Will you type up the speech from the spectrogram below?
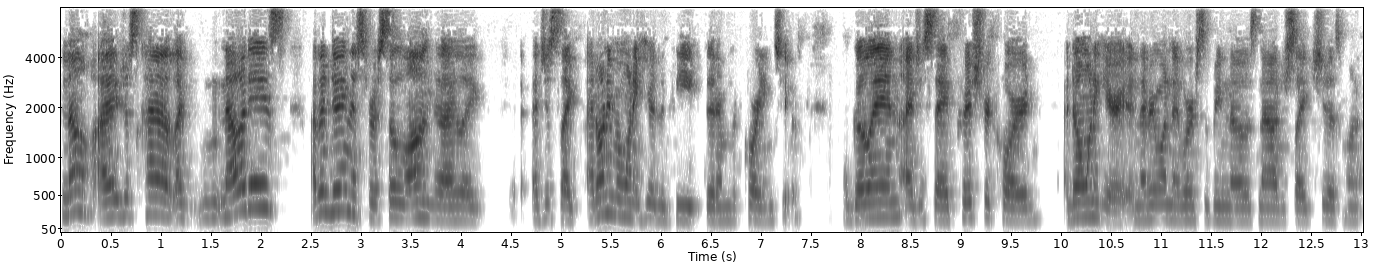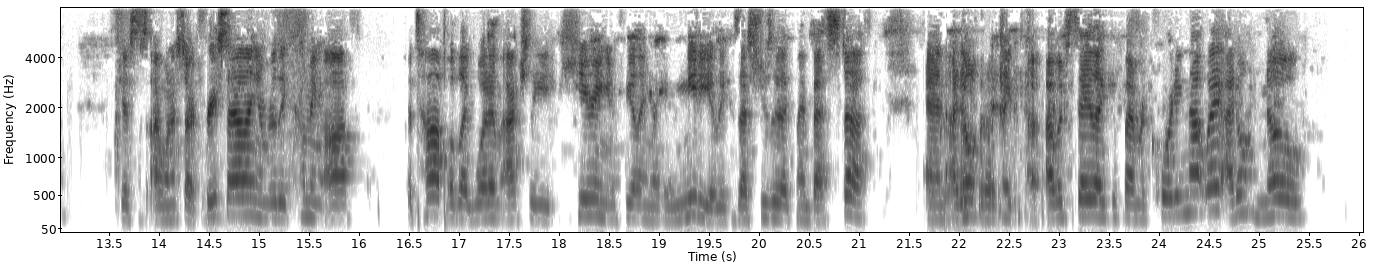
no, I just kind of like nowadays. I've been doing this for so long that I like. I just like I don't even want to hear the beat that I'm recording to. I go in, I just say push record. I don't want to hear it, and everyone that works with me knows now. Just like she doesn't want to just I want to start freestyling and really coming off the top of like what I'm actually hearing and feeling like immediately because that's usually like my best stuff. And I don't like I would say like if I'm recording that way, I don't know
